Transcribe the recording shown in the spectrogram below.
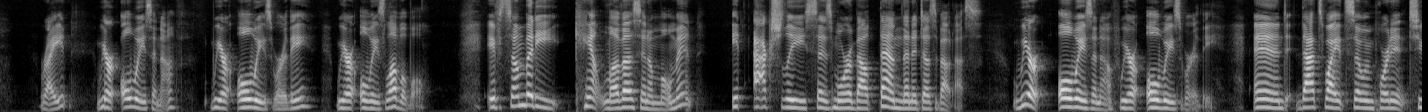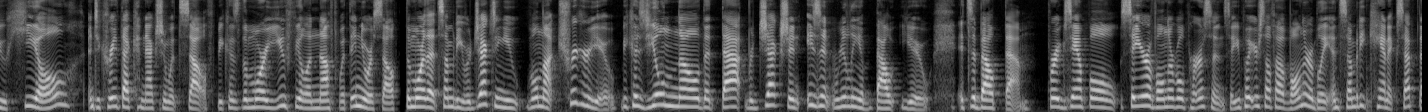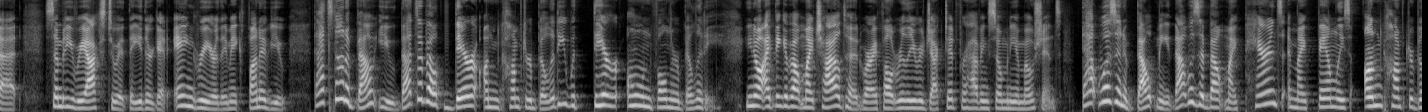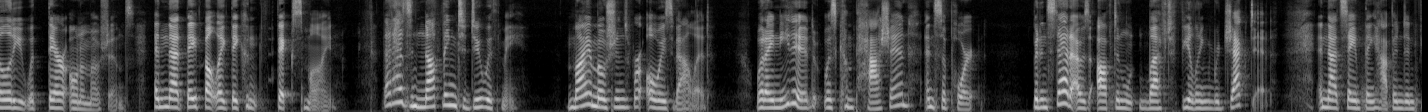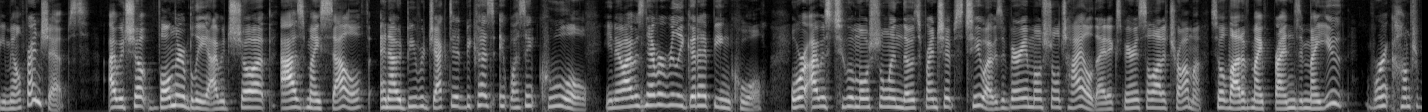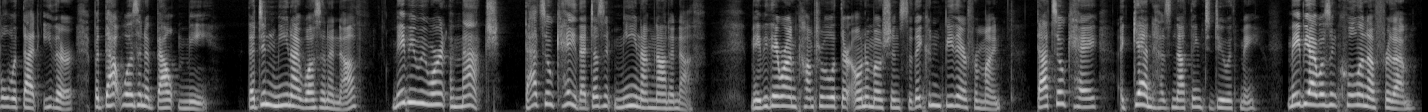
right? We are always enough, we are always worthy, we are always lovable. If somebody can't love us in a moment, it actually says more about them than it does about us. We are always enough, we are always worthy. And that's why it's so important to heal and to create that connection with self because the more you feel enough within yourself, the more that somebody rejecting you will not trigger you because you'll know that that rejection isn't really about you, it's about them. For example, say you're a vulnerable person, say you put yourself out vulnerably and somebody can't accept that. Somebody reacts to it. They either get angry or they make fun of you. That's not about you. That's about their uncomfortability with their own vulnerability. You know, I think about my childhood where I felt really rejected for having so many emotions. That wasn't about me. That was about my parents and my family's uncomfortability with their own emotions and that they felt like they couldn't fix mine. That has nothing to do with me. My emotions were always valid. What I needed was compassion and support. But instead, I was often left feeling rejected. And that same thing happened in female friendships. I would show up vulnerably, I would show up as myself, and I would be rejected because it wasn't cool. You know, I was never really good at being cool. Or I was too emotional in those friendships too. I was a very emotional child. I'd experienced a lot of trauma. So a lot of my friends in my youth weren't comfortable with that either. But that wasn't about me. That didn't mean I wasn't enough. Maybe we weren't a match. That's okay. That doesn't mean I'm not enough. Maybe they were uncomfortable with their own emotions, so they couldn't be there for mine. That's okay. Again, has nothing to do with me. Maybe I wasn't cool enough for them.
